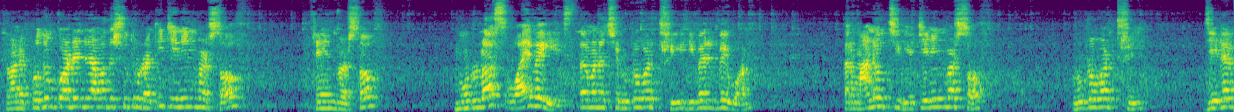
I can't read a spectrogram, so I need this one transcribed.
তার মানে প্রথম কোয়ার্ডেন্টের আমাদের সূত্রটা কি? Tan inverse of tan inverse of modulus y by x তার মানে হচ্ছে root over three divided by one তার মানে হচ্ছে গিয়ে tan inverse of root over three যেটার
